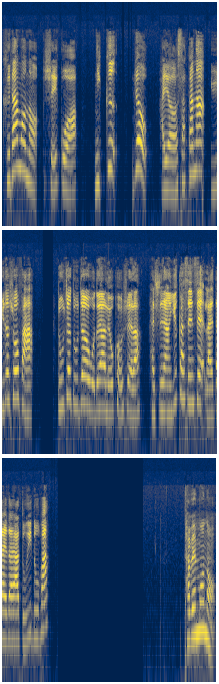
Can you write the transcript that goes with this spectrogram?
果物水果、肉肉，还有サカナ鱼的说法。读着读着，我都要流口水了，还是让 Yuka 先生来带大家读一读吧。食べ物、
